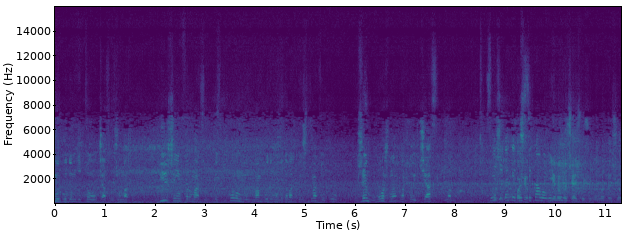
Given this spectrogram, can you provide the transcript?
Ми будемо до цього часу вже мати більше інформації. Поступово ми вам будемо видавати інформацію, яку вже можна на той час надати. Слухай, так якось Хочу- цікаво Я виходить. вибачаюсь, хочу додати, що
